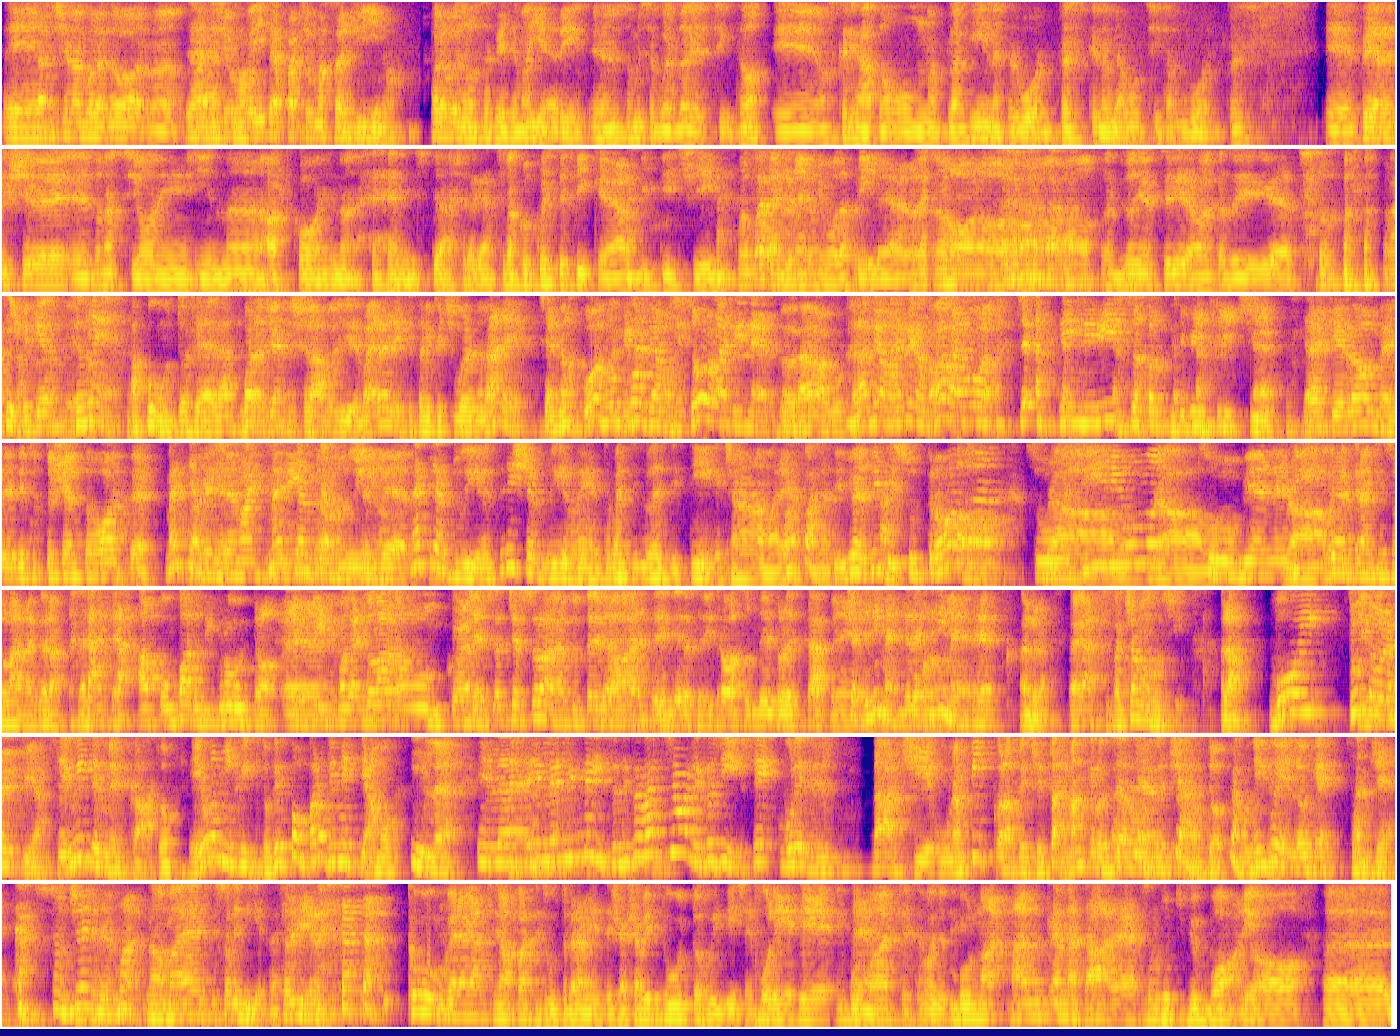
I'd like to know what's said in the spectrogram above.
Eh, Dateci una Gorador. fateci ecco. un venite a farci un massaggino. Ora voi non lo sapete, ma ieri eh, mi sono messo a guardare il sito e ho scaricato un plugin per WordPress, perché noi abbiamo un sito in WordPress, eh, per ricevere eh, donazioni in eh, altcoin. Eh, mi dispiace ragazzi, ma con queste fiche a BTC... Ma guarda non è il primo d'aprile, eh, non è. No, no, no, no, bisogna inserire qualcosa di diverso. Sì, perché è secondo me, appunto, cioè, anche Poi la gente ce l'ha, voglio dire, ma era detto che ci vuole donare, Cioè, e non, non- può non perché può noi abbiamo perché- solo la Green Network. Bravo. Non abbiamo nemmeno un cazzo Cioè, di indirizzo di BTC. Eh, Eh, che Rom gli ho detto 800 volte. Metti anche, Avesse mai metti inserito, c'è Arduino, metti Arduino, inserisci Arduino dentro, metti l'USDT che c'è una marea. Ma infatti, gli USDT Ah. su Tron, Oh, su bravo, Ethereum, bravo. su BNB. Bravo, vuoi mettere anche Solana che ora la gente ha pompato di brutto e Eh, quindi magari Solana ovunque. c'è, c'è Solana da tutte le Cioè, parti. è vero, se li trova su dentro le scarpe. Cioè, devi mettere, devi mettere. Allora, ragazzi, facciamo così. Allora, voi Tutto segui- quello che fia. Seguite il mercato e ogni cripto che pompano vi mettiamo il, il- il- l'indirizzo di donazione così se volete darci una piccola percentuale, ma anche lo 0,1% bravo, bravo, di quello che sono generi. Cazzo, sono del marketing. No, ma è, sono le birre. So dire. Comunque, ragazzi, no, a parte tutto, veramente, cioè, ci avete tutto, quindi se volete. Il bull eh, market, voglio dire. bull mar- ma anche a Natale, ragazzi, sono tutti più buoni. Io, eh,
